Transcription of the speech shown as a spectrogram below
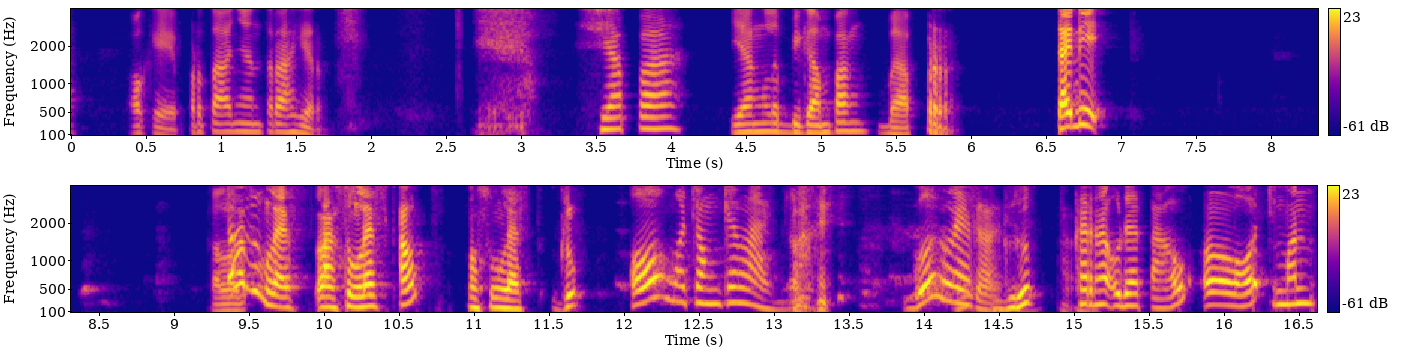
Oke, pertanyaan terakhir. Siapa yang lebih gampang baper? Tendi Kalau langsung left langsung left out langsung left grup Oh mau congkel lagi. Gue left Enggak. grup karena udah tahu lo cuman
